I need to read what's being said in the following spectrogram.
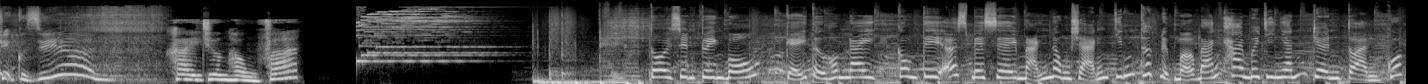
Chuyện của Duyên Khai trương Hồng Phát Tôi xin tuyên bố, kể từ hôm nay, công ty SBC mảng nông sản chính thức được mở bán 20 chi nhánh trên toàn quốc.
